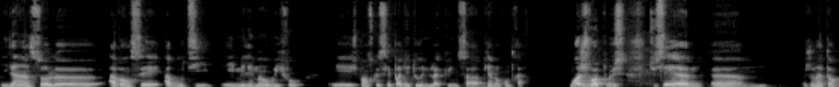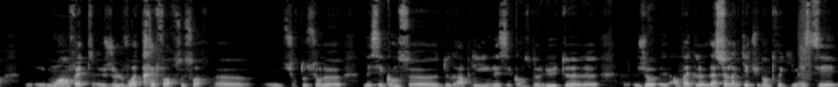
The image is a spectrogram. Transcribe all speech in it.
il a un sol euh, avancé, abouti, et il met les mains où il faut. Et je pense que c'est pas du tout une lacune, ça, bien au contraire. Moi, je vois plus, tu sais, Jonathan, moi, en fait, je le vois très fort ce soir. Euh, surtout sur le, les séquences euh, de grappling, les séquences de lutte. Euh, en fait, la seule inquiétude, entre guillemets, c'est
